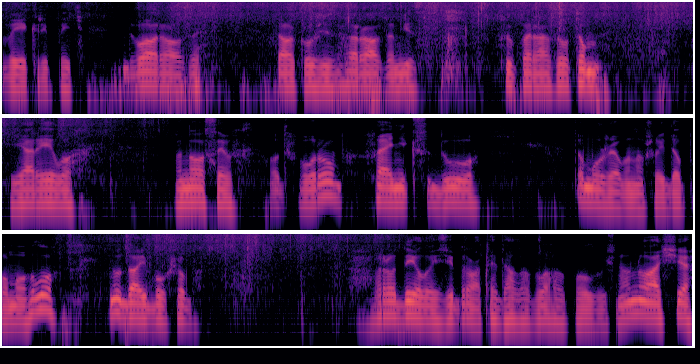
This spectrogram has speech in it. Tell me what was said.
викріпить два рази. Також із разом із суперазотом ярило вносив від хвороб Фенікс Дуо. То може воно що й допомогло. Ну дай Бог, щоб вродило і зібрати дало благополучно. Ну а ще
